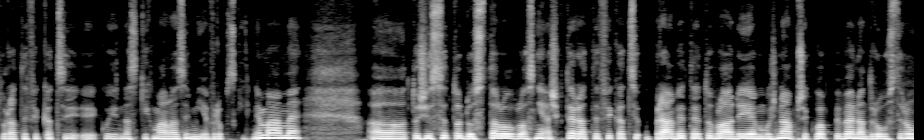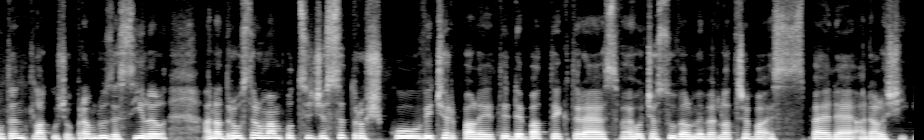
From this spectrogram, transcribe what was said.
tu ratifikaci jako jedna z těch mála zemí evropských nemáme, to, že se to dostalo vlastně až k té ratifikaci u právě této vlády je možná překvapivé, na druhou stranu ten tlak už opravdu zesílil a na druhou stranu mám pocit, že se trošku vyčerpaly ty debaty, které svého času velmi vedla třeba SPD a další.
